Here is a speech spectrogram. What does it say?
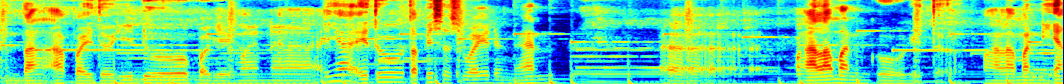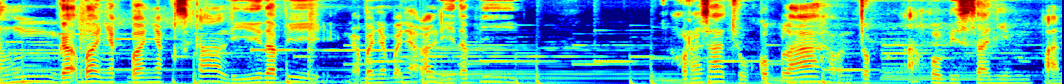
tentang apa itu hidup bagaimana. Ya itu tapi sesuai dengan uh, pengalamanku gitu. Pengalaman yang nggak banyak banyak sekali tapi nggak banyak banyak kali tapi aku rasa cukup lah untuk aku bisa nyimpan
